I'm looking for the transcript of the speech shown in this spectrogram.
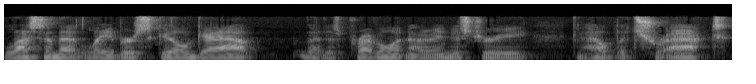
lessen that labor skill gap that is prevalent in our industry, can help attract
